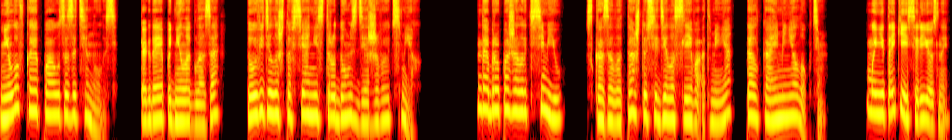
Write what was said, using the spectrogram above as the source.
Неловкая пауза затянулась. Когда я подняла глаза, то увидела, что все они с трудом сдерживают смех. «Добро пожаловать в семью», — сказала та, что сидела слева от меня, толкая меня локтем. «Мы не такие серьезные.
